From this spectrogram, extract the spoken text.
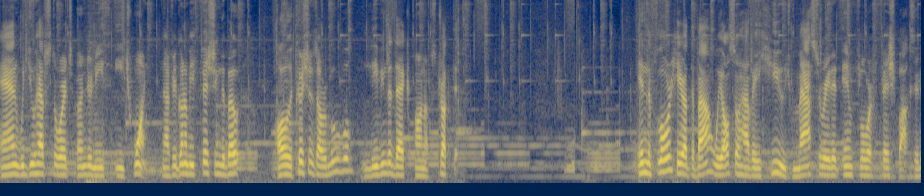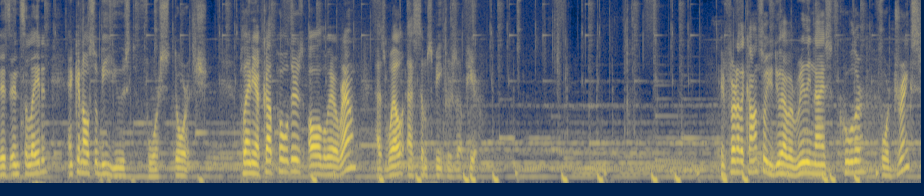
and we do have storage underneath each one. Now, if you're gonna be fishing the boat, all the cushions are removable, leaving the deck unobstructed. In the floor here at the bow, we also have a huge macerated in-floor fish box. It is insulated and can also be used for storage. Plenty of cup holders all the way around, as well as some speakers up here. In front of the console, you do have a really nice cooler for drinks,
